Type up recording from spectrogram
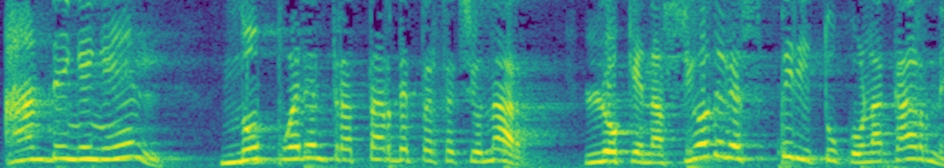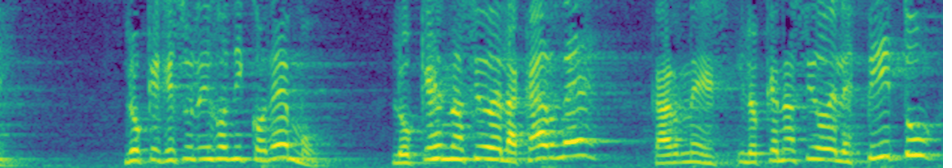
anden en él. No pueden tratar de perfeccionar lo que nació del espíritu con la carne. Lo que Jesús le dijo a Nicodemo, lo que es nacido de la carne, carne es. Y lo que es nacido del espíritu,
